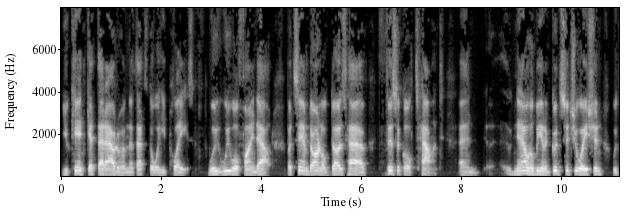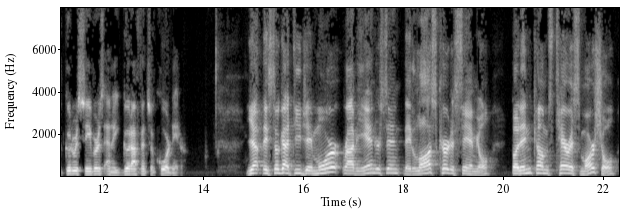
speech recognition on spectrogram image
you can't get that out of him, that that's the way he plays. We, we will find out. But Sam Darnold does have physical talent. And now he'll be in a good situation with good receivers and a good offensive coordinator. Yep, they still got DJ Moore, Robbie Anderson. They lost Curtis Samuel. But in comes Terrace Marshall,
